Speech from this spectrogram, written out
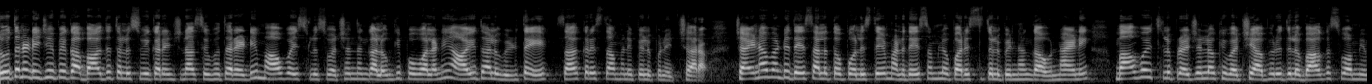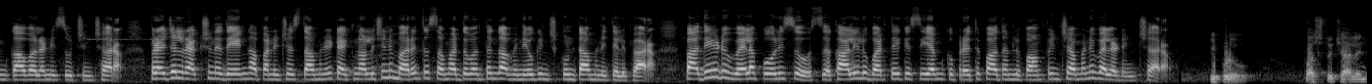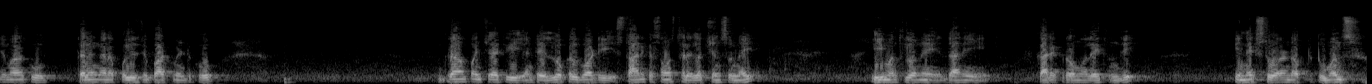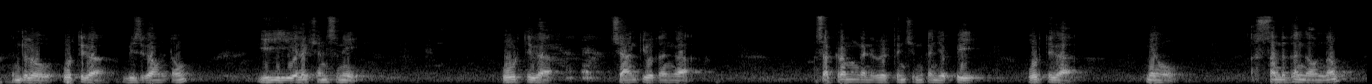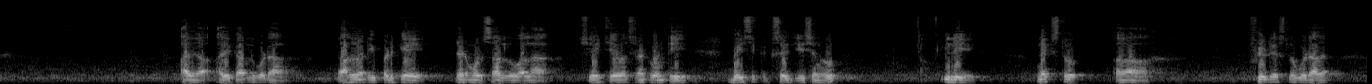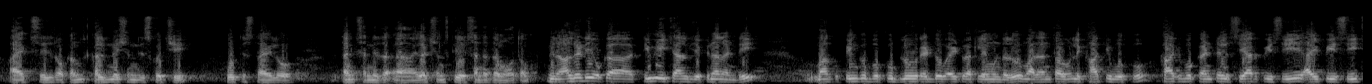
నూతన డీజీపీగా బాధ్యతలు స్వీకరించిన శివధరెడ్డి మావోయిస్టులు స్వచ్ఛందంగా లొంగిపోవాలని ఆయుధాలు విడితే సహకరిస్తామని పిలుపునిచ్చారు. చైనా వంటి దేశాలతో పోలిస్తే మన దేశంలో పరిస్థితులు భిన్నంగా ఉన్నాయని మావోయిస్టులు ప్రజల్లోకి వచ్చి అభివృద్ధిలో భాగస్వామ్యం కావాలని సూచించారు. ప్రజల రక్షణ ధ్యేయంగా పనిచేస్తామని టెక్నాలజీని మరింత సమర్థవంతంగా వినియోగించుకుంటామని తెలిపారు. పదిహేడు వేల పోలీసు ఖాళీలు భర్తీకి సీఎంకు ప్రతిపాదనలు పంపించామని వెల్లడించారు. ఇప్పుడు ఫస్ట్ ఛాలెంజ్ మనకు తెలంగాణ పోలీస్ డిపార్ట్మెంట్కు గ్రామ పంచాయతీ అంటే లోకల్ బాడీ స్థానిక సంస్థల ఎలక్షన్స్ ఉన్నాయి. ఈ మంత్లోనే దాని కార్యక్రమాలు అవుతుంది. ఈ next one and half to two months ఇందులో పూర్తిగా బిజీగా ఉంటాం. ఈ ఎలక్షన్స్ని పూర్తిగా శాంతియుతంగా సక్రమంగా నిర్వర్తించిందని చెప్పి పూర్తిగా మేము సన్నద్ధంగా ఉన్నాం. అధికారులు కూడా ఆల్రెడీ ఇప్పటికే రెండు మూడు సార్లు వాళ్ళ షేర్ చేయవలసినటువంటి బేసిక్ ఎక్సర్సైజ్ చేసినారు ఇది నెక్స్ట్ ఫ్యూ డేస్లో కూడా ఆ ఎక్సర్సైజ్లో కల్మినేషన్ తీసుకొచ్చి పూర్తి స్థాయిలో దానికి సన్నిధ ఎలక్షన్స్కి సన్నద్ధం అవుతాం. నేను ఆల్రెడీ ఒక టీవీ ఛానల్ చెప్పినానండి. మాకు pink book blue red white అట్లా ఏమి ఉండదు. మాదంతా ఓన్లీ కాకి బుక్ కాకి బుక్ అంటే సిఆర్పిసి ఐపీసీ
